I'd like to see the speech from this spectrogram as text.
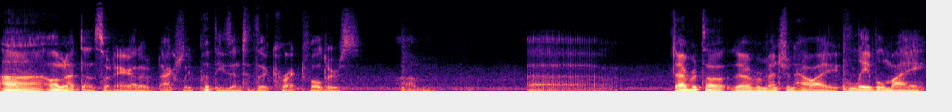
Uh, oh, I'm not done sorting. I gotta actually put these into the correct folders. Um, uh, did I ever tell? Did I ever mention how I label my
